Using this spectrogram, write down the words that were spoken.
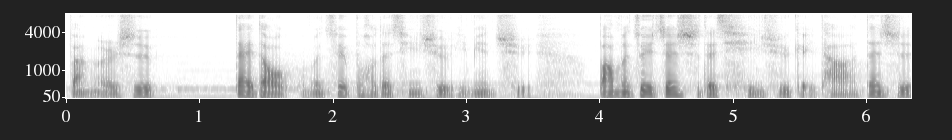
反而是。带到我们最不好的情绪里面去，把我们最真实的情绪给他。但是，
